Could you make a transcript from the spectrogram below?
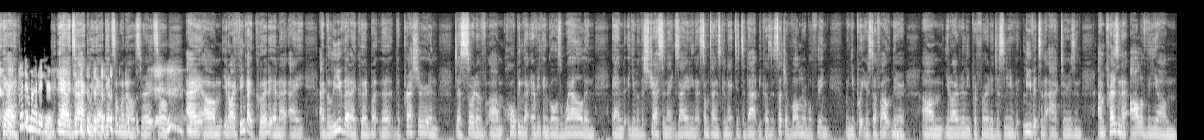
yeah, get him out of here. Yeah, exactly. Yeah, get someone else, right? So, I, um, you know, I think I could, and I, I, I believe that I could, but the the pressure and just sort of um, hoping that everything goes well and and you know the stress and anxiety that's sometimes connected to that because it's such a vulnerable thing when you put your stuff out there. Um, you know i really prefer to just leave it leave it to the actors and i'm present at all of the um,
